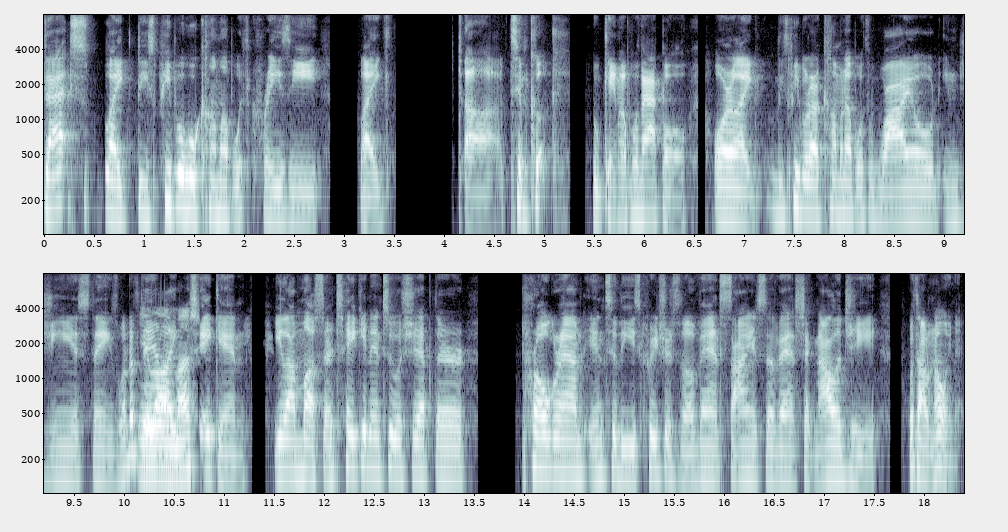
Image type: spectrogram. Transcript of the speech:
that's like these people who come up with crazy like uh Tim Cook who came up with Apple, or like these people are coming up with wild, ingenious things. What if they're like Musk? taken Elon Musk? They're taken into a ship. They're programmed into these creatures of advanced science, advanced technology, without knowing it.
